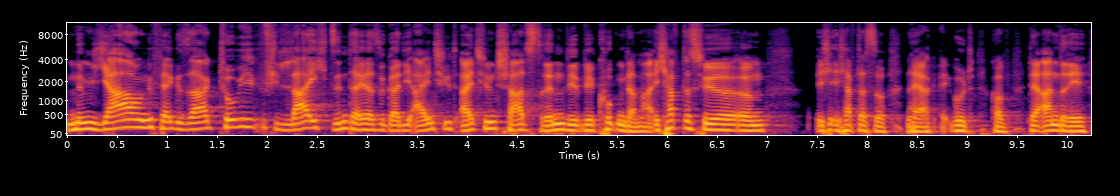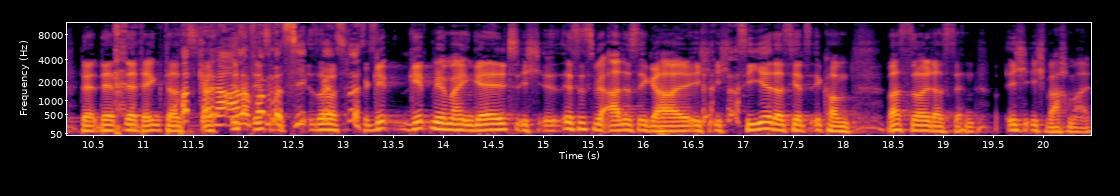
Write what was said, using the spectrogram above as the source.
einem Jahr ungefähr gesagt, Tobi, vielleicht sind da ja sogar die iTunes- iTunes-Charts drin, wir, wir gucken da mal. Ich habe das für, ähm, ich, ich habe das so, naja, gut, komm, der André, der, der, der denkt, dass... Hat keine das Ahnung von so, Musikbusiness. gib, gib mir mein Geld, ich, es ist mir alles egal, ich, ich ziehe das jetzt, komm, was soll das denn? Ich, ich wach mal.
